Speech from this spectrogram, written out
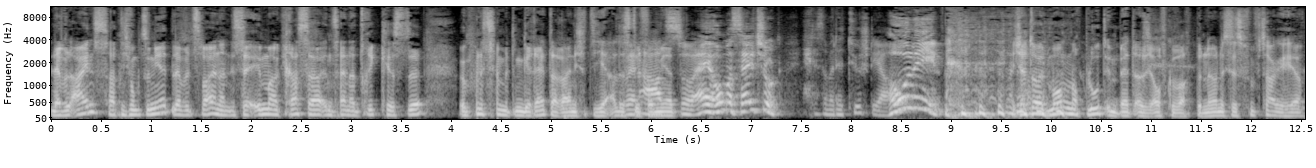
Level 1 hat nicht funktioniert, Level 2, und dann ist er immer krasser in seiner Trickkiste. Irgendwann ist er mit dem Gerät da rein, ich hatte hier alles Ein deformiert. Arzt so, hey, Homer Selchuk. Hey, das ist aber der Türsteher. Hol ihn! Ich hatte heute Morgen noch Blut im Bett, als ich aufgewacht bin, ne? und es ist fünf Tage her.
